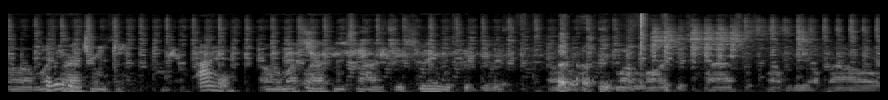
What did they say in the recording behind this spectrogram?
Uh, my Have you been-. I have. Uh, my classroom size this year was pretty good. Uh, I think my largest class was probably about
